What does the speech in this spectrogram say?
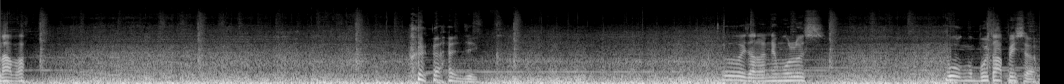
Kenapa? Anjing. Uh, jalannya mulus. Bu, ngebut habis ya.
